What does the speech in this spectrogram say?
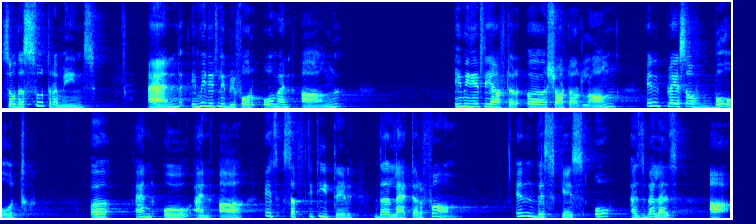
So the sutra means and immediately before Om and Ang, immediately after a short or long, in place of both a and o and a is substituted the latter form. In this case o as well as are.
